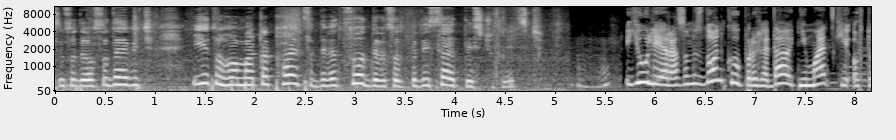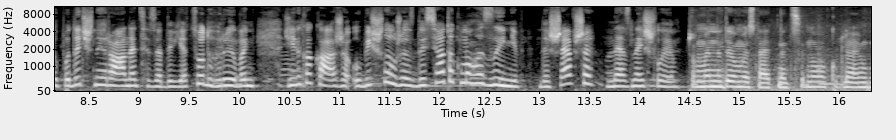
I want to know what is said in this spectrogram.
799. І торгова марка Кай це 900, 950, 1030. Юлія разом з донькою переглядають німецький ортопедичний ранець за 900 гривень. Жінка каже, обійшли вже з десяток магазинів, дешевше не знайшли. Ми не дивимося навіть на ціну, купляємо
